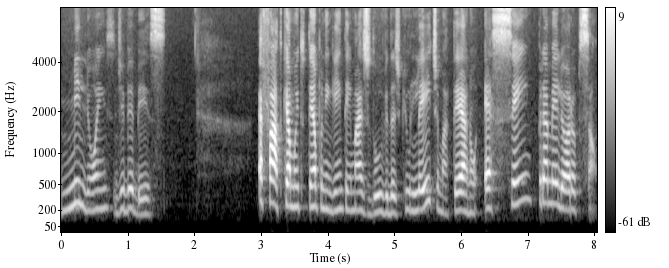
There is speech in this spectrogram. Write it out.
milhões de bebês. É fato que há muito tempo ninguém tem mais dúvida de que o leite materno é sempre a melhor opção.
